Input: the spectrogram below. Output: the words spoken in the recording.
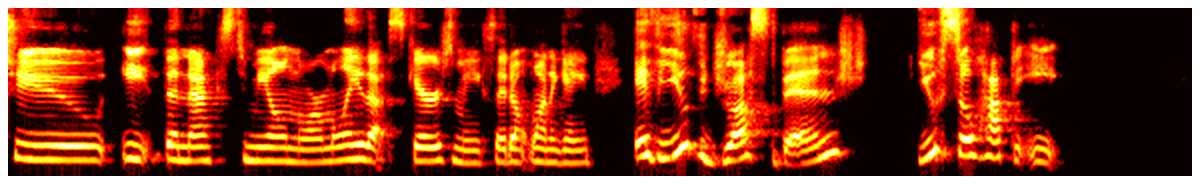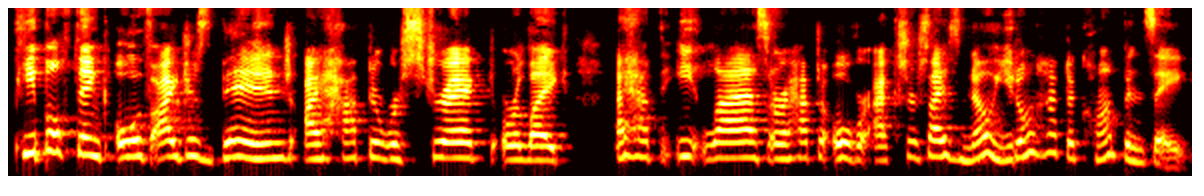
to eat the next meal normally. That scares me because I don't want to gain. If you've just binged, you still have to eat people think, oh, if I just binge, I have to restrict or like I have to eat less or I have to over exercise. No, you don't have to compensate.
